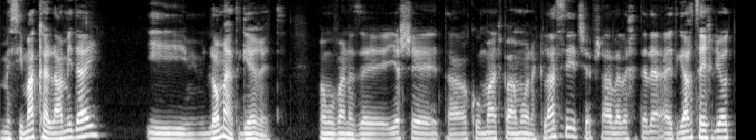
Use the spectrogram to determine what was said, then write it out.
משימה קלה מדי היא לא מאתגרת. במובן הזה יש אה, את העקומת פעמון הקלאסית שאפשר ללכת אליה האתגר צריך להיות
